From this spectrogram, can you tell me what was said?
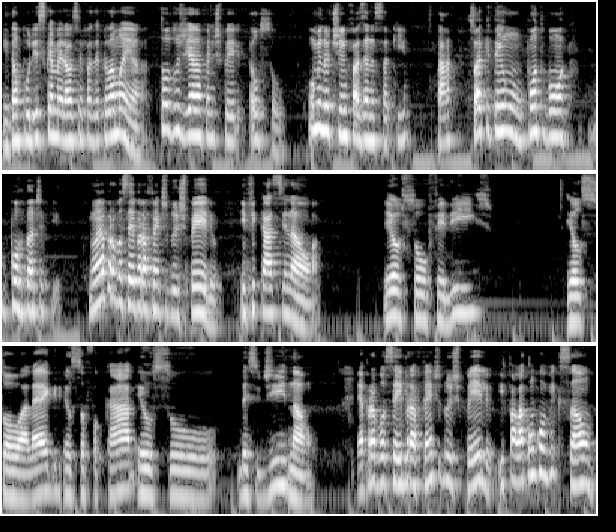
Então, por isso que é melhor você fazer pela manhã. Todos os dias na frente do espelho, eu sou. Um minutinho fazendo isso aqui tá? Só que tem um ponto bom importante aqui. Não é para você ir para frente do espelho e ficar assim não, ó. Eu sou feliz, eu sou alegre, eu sou focado, eu sou decidido, não. É para você ir para frente do espelho e falar com convicção,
